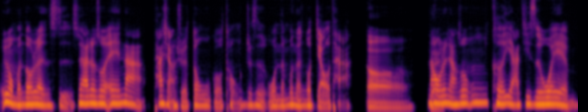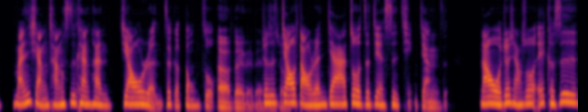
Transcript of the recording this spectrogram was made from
因为我们都认识，所以他就说，哎，那他想学动物沟通，就是我能不能够教他？啊，那我就想说，嗯，可以啊，其实我也。蛮想尝试看看教人这个动作，呃，对对对，就是教导人家做这件事情这样子。然后我就想说，哎，可是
